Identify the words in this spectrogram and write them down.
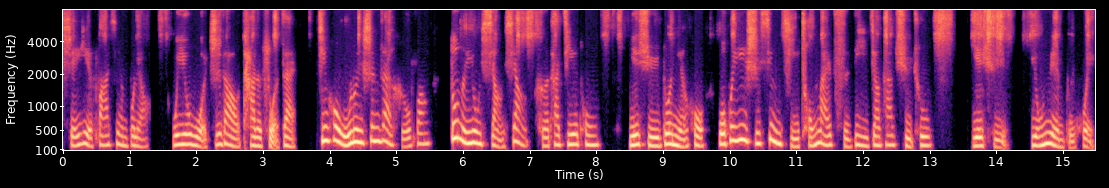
谁也发现不了，唯有我知道它的所在。今后无论身在何方，都能用想象和它接通。也许多年后，我会一时兴起重来此地将它取出；也许永远不会。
